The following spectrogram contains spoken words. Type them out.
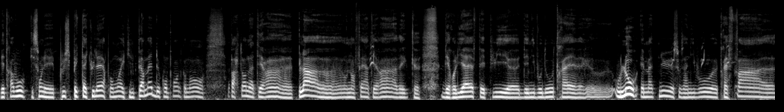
Les travaux qui sont les plus spectaculaires pour moi et qui nous permettent de comprendre comment, partant d'un terrain euh, plat, euh, on en fait un terrain avec euh, des reliefs et puis des niveaux d'eau très où l'eau est maintenue sous un niveau très fin.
